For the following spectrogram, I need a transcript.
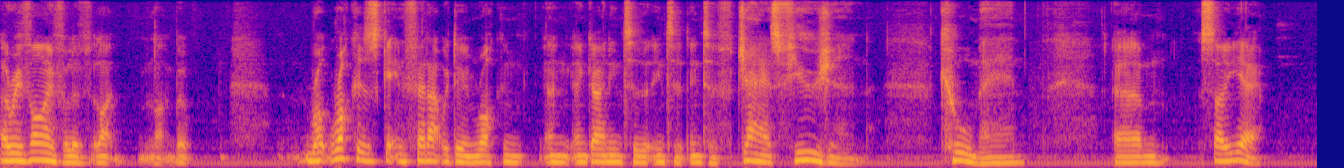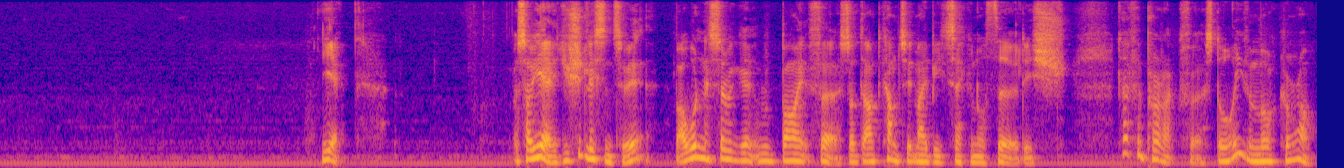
a revival of like like rock, rockers getting fed up with doing rock and, and, and going into into into jazz fusion. Cool man. Um, so yeah. Yeah. So yeah, you should listen to it. But I wouldn't necessarily buy it first. I'd, I'd come to it maybe second or third ish. Go for product first, or even rock and roll.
